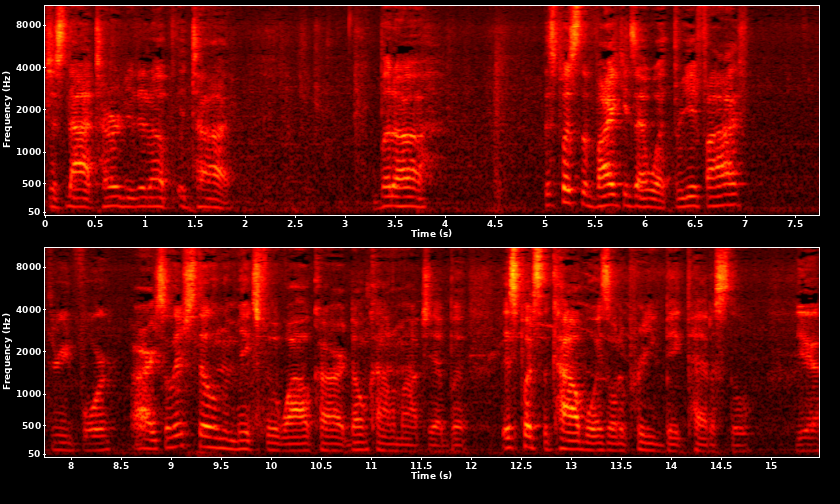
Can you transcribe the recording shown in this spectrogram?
just not turning it up in time. But uh this puts the Vikings at what, three and five? Three and four. Alright, so they're still in the mix for the wild card. Don't count them out yet, but this puts the Cowboys on a pretty big pedestal. Yeah,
